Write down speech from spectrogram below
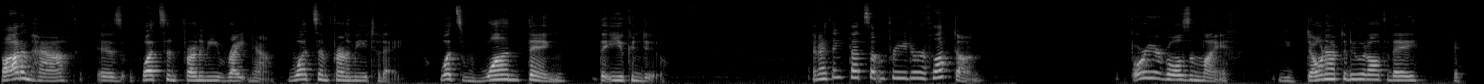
bottom half is what's in front of me right now. What's in front of me today? What's one thing that you can do? And I think that's something for you to reflect on. For your goals in life, you don't have to do it all today. It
